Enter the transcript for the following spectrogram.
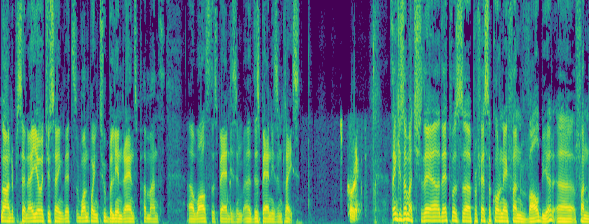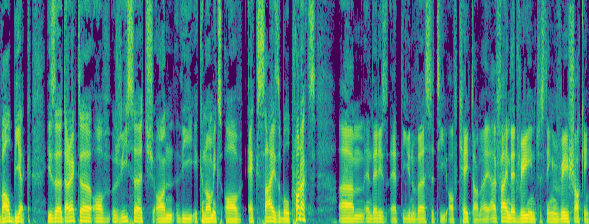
No, 100%. I hear what you're saying. That's 1.2 billion rands per month uh, whilst this ban, is in, uh, this ban is in place. Correct. Thank you so much. There, that was uh, Professor Corné van Walbeer, uh, van Walbeek. He's a director of research on the economics of excisable products um, and that is at the University of Cape Town. I, I find that very interesting and very shocking.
